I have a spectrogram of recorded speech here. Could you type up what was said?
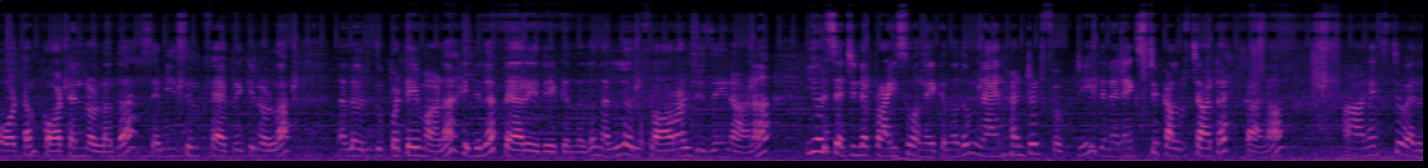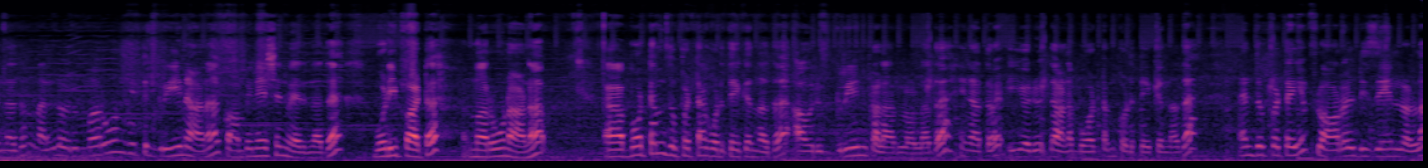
ബോട്ടം കോട്ടണിലുള്ളത് സെമി സിൽക്ക് ഫാബ്രിക്കിലുള്ള നല്ലൊരു ദുപ്പട്ടയുമാണ് ഇതിൽ പെയർ ചെയ്തേക്കുന്നത്. നല്ലൊരു ഫ്ലോറൽ ഡിസൈൻ ആണ്. ഈ ഒരു സെറ്റിന്റെ പ്രൈസ് വന്നേക്കുന്നതും നയൻ ഹൺഡ്രഡ് ഫിഫ്റ്റി ഇതിന്റെ നെക്സ്റ്റ് കളർ ചാർട്ട് കാണാം. നെക്സ്റ്റ് വരുന്നതും നല്ലൊരു മെറൂൺ വിത്ത് ഗ്രീൻ ആണ്. കോമ്പിനേഷൻ വരുന്നത്. ബോഡി പാർട്ട് മെറൂൺ ആണ്. ബോട്ടം ദുപ്പട്ട കൊടുത്തേക്കുന്നത് ആ ഒരു ഗ്രീൻ കളറിലുള്ളത് ഇതിനകത്ത് ഈ ഒരു ഇതാണ് ബോട്ടം കൊടുത്തേക്കുന്നത്. ആൻഡ് ദുപ്പട്ടയും ഫ്ലോറൽ ഡിസൈനിലുള്ള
